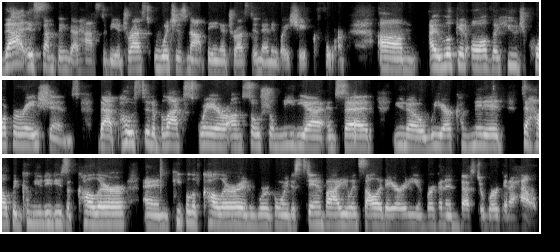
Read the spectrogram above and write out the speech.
that is something that has to be addressed, which is not being addressed in any way, shape, or form. Um, I look at all the huge corporations that posted a black square on social media and said, you know, we are committed to helping communities of color and people of color, and we're going to stand by you in solidarity and we're going to invest and we're going to help.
